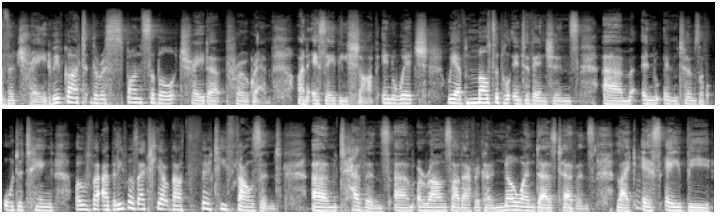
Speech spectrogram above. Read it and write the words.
the trade. We've got the Responsible Trader program on SAB Sharp, in which we have multiple interventions um, in, in terms of auditing over, I believe it was actually about 30,000 um, taverns um, around South Africa. No one does taverns like SAB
